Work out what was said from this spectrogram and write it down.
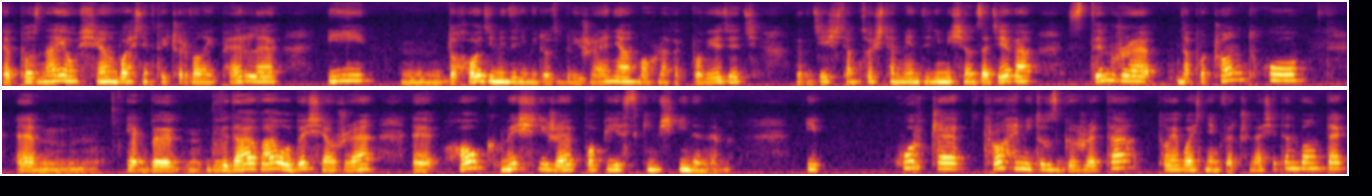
e, poznają się właśnie w tej czerwonej perle i dochodzi między nimi do zbliżenia, można tak powiedzieć. Gdzieś tam coś tam między nimi się zadziewa, z tym, że na początku jakby wydawałoby się, że e, Hawk myśli, że Poppy jest kimś innym. I kurczę, trochę mi to zgrzyta, to jak właśnie jak zaczyna się ten wątek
